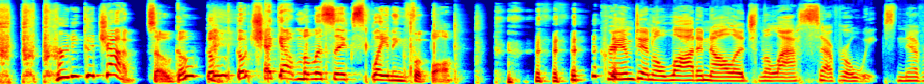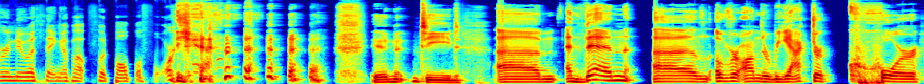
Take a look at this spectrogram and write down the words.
pr- pr- pretty good job. So go go go check out Melissa explaining football. Crammed in a lot of knowledge in the last several weeks. Never knew a thing about football before. Yeah. Indeed. Um, and then uh, over on the reactor core,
